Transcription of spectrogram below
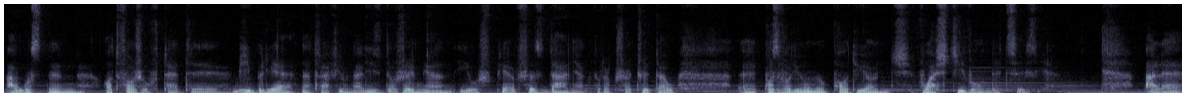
Augustyn otworzył wtedy Biblię, natrafił na list do Rzymian i już pierwsze zdania, które przeczytał, pozwoliły mu podjąć właściwą decyzję. Ale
